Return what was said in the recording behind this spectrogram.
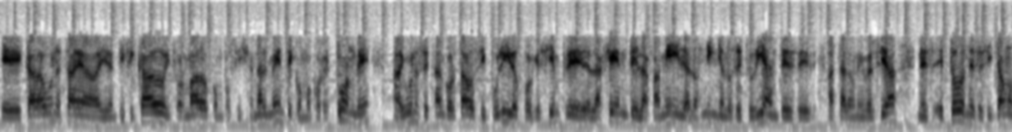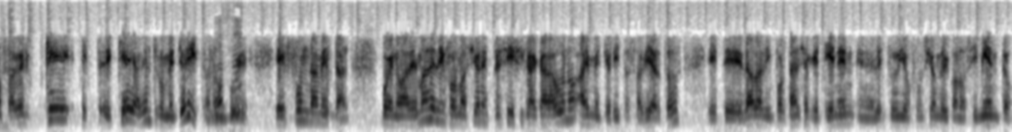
eh, cada uno está identificado y formado composicionalmente como corresponde. Algunos están cortados y pulidos porque siempre la gente, la familia, los niños, los estudiantes, eh, hasta la universidad, eh, todos necesitamos saber qué, este, qué hay adentro de un meteorito, ¿no? Porque es fundamental. Bueno, además de la información específica de cada uno, hay meteoritos abiertos, este, dada la importancia que tienen en el estudio en función del conocimiento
